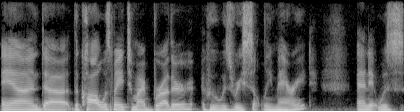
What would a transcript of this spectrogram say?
And uh, the call was made to my brother, who was recently married. And it was,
